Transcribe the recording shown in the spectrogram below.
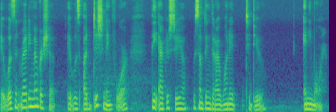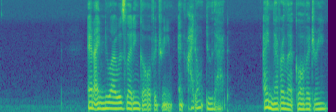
it wasn't ready membership it was auditioning for the actor studio was something that I wanted to do anymore. And I knew I was letting go of a dream. And I don't do that. I never let go of a dream.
